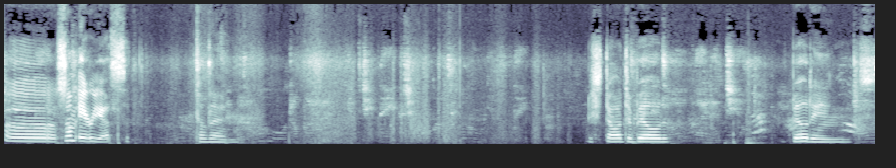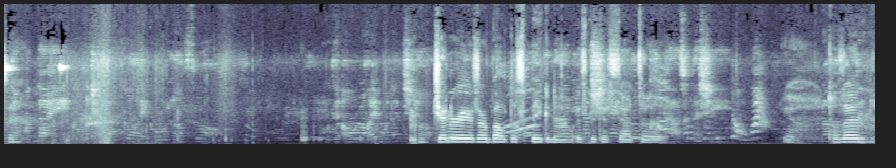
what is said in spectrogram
Uh, some areas. Till then. We start to build buildings. Generators are about this big now. It's because that. uh, yeah. Till then.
